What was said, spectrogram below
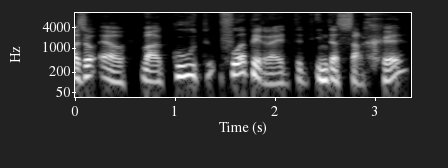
Also er war gut vorbereitet in der Sache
